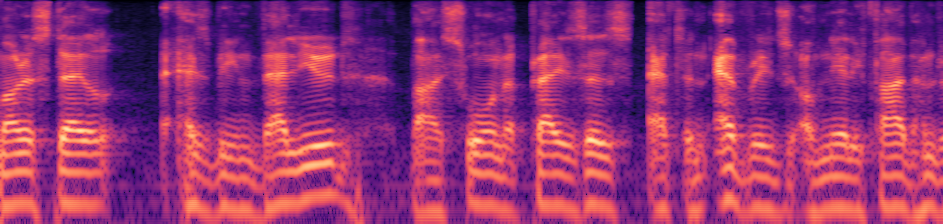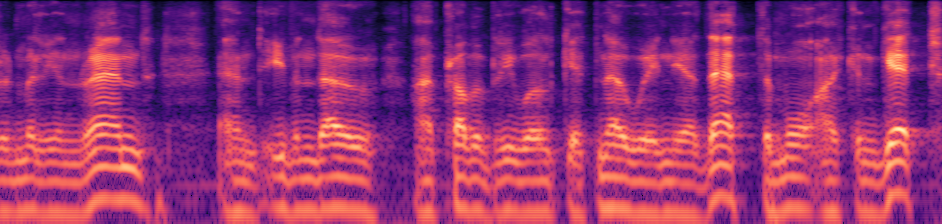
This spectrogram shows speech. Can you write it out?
Morrisdale has been valued by sworn appraisers at an average of nearly 500 million rand. And even though I probably won't get nowhere near that, the more I can get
